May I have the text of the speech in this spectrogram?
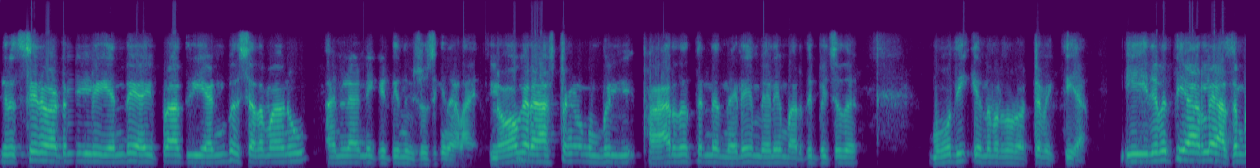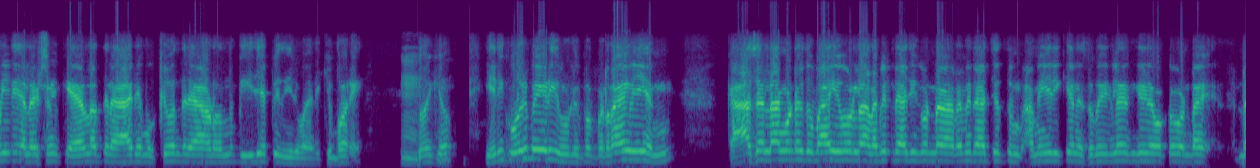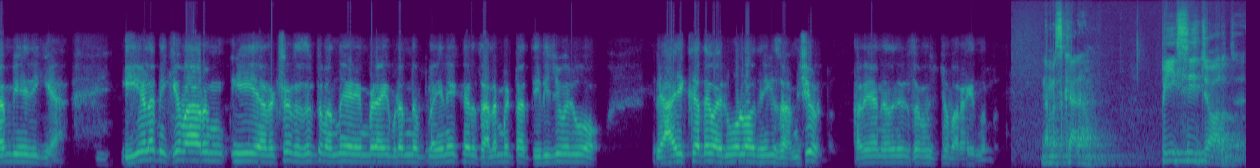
Christian ഹോട്ടലിൽ എന്റെ അഭിപ്രായത്തിൽ എൺപത് ശതമാനവും അനിലാന്റി കിട്ടിയെന്ന് വിശ്വസിക്കുന്ന ആളാണ് ലോക രാഷ്ട്രങ്ങൾ മുമ്പിൽ ഭാരതത്തിന്റെ നിലയും വിലയും വർദ്ധിപ്പിച്ചത് മോദി എന്ന് പറഞ്ഞ ഒരു ഒറ്റ വ്യക്തിയാണ്. ഈ ഇരുപത്തിയാറിലെ അസംബ്ലി ഇലക്ഷനിൽ കേരളത്തിൽ ആര് മുഖ്യമന്ത്രിയാണോന്ന് ബി ജെ പി തീരുമാനിക്കും. പോരെ? നോക്കിയോ? എനിക്ക് ഒരു പേടിയുള്ളൂ ഇപ്പൊ പിണറായി വിജയൻ കാശെല്ലാം കൊണ്ട് ദുബായ് പോലുള്ള അറബിൻ രാജ്യം കൊണ്ട് അറബിൻ രാജ്യത്തും അമേരിക്കയിലും ശ്രീലങ്കയിലും ഒക്കെ കൊണ്ട് ഡംപ് ചെയ്തിരിക്കുക. ഈളെ മിക്കവാറും ഈ ഇലക്ഷൻ റിസൾട്ട് വന്നു കഴിയുമ്പോഴേ ഇവിടെ നിന്ന് പ്ലെയിനിൽ കയറി സ്ഥലം വിട്ടാൽ തിരിച്ചു വരുവോ? രാജിക്കത്തെ വരുവുള്ളോ എന്ന് എനിക്ക് സംശയമുണ്ട്. അത് ഞാൻ അതിനെ സംബന്ധിച്ച് പറയുന്നുണ്ട്. നമസ്കാരം. P C George.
